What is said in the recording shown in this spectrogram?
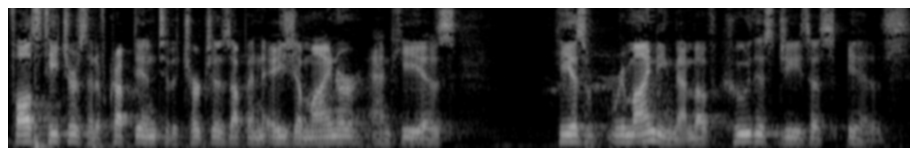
false teachers that have crept into the churches up in Asia Minor, and he is, he is reminding them of who this Jesus is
